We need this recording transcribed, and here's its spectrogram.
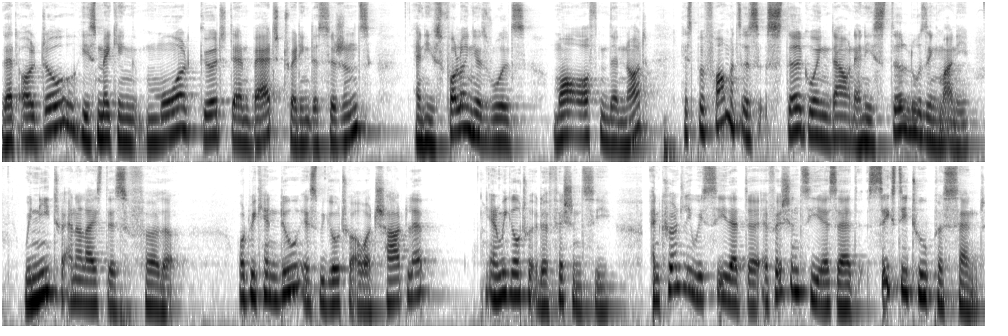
that although he's making more good than bad trading decisions and he's following his rules more often than not, his performance is still going down and he's still losing money. We need to analyze this further. What we can do is we go to our chart lab and we go to the efficiency. And currently we see that the efficiency is at 62%.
